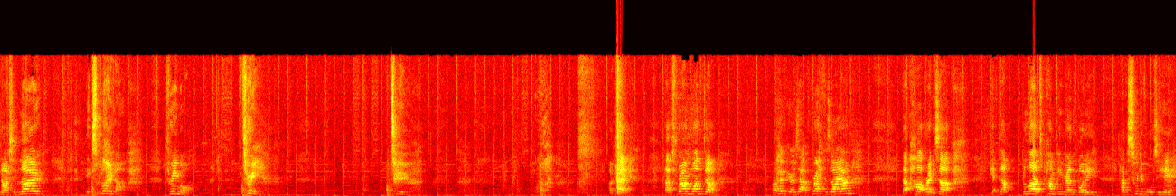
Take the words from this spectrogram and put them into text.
Nice and low, explode up. Three more. Three, two, one. Okay, that's round one done. I hope you're as out of breath as I am. That heart rate's up. Get that blood pumping around the body. Have a swig of water here.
